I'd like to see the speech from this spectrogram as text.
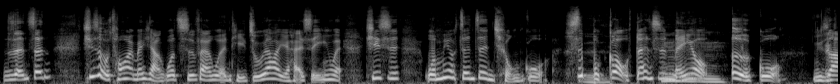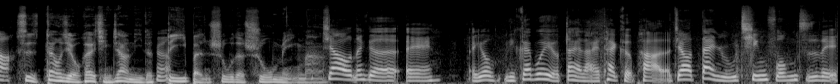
人生其实我从来没想过吃饭问题，主要也还是因为，其实我没有真正穷过，是不够，但是没有饿过，你知道？是戴红姐，我可以请教你的第一本书的书名吗？叫那个诶。哎呦，你该不会有带来？太可怕了，叫淡如清风之类。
